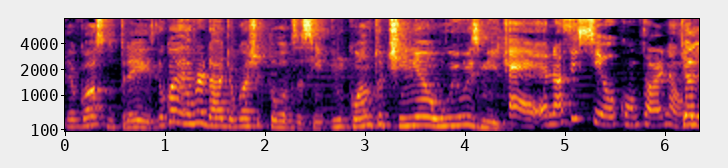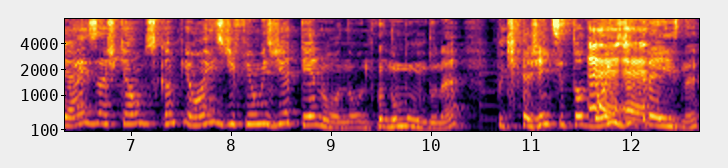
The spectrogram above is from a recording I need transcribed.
Eu gosto do 3. Eu, é verdade, eu gosto de todos, assim. Enquanto tinha o Will Smith. É, eu não assisti o Contor, não. Que, aliás, acho que é um dos campeões de filmes de ET no, no, no mundo, né? Porque a gente citou É, dois de é. três, né?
